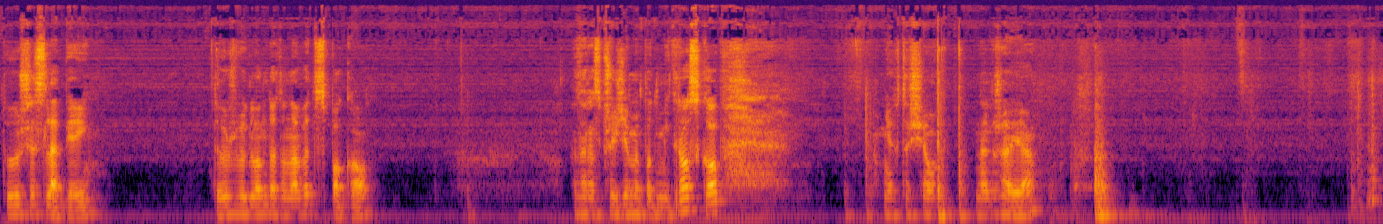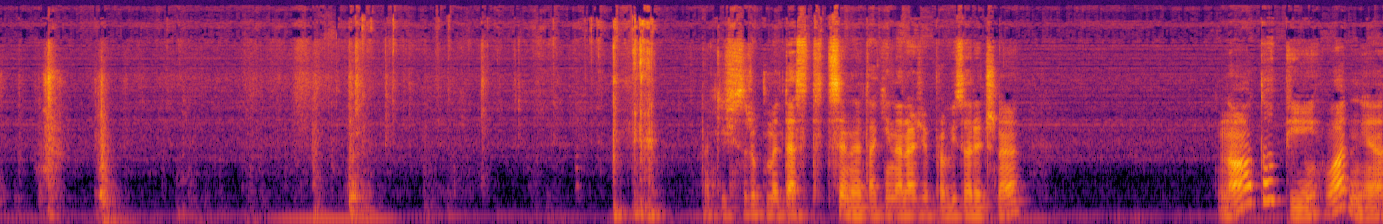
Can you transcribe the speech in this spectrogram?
Tu już jest lepiej. To już wygląda to nawet spoko. Zaraz przejdziemy pod mikroskop. Niech to się nagrzeje. Jakiś zróbmy test cyny, taki na razie prowizoryczny. No to pi, ładnie.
